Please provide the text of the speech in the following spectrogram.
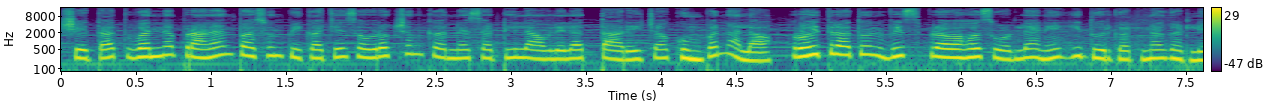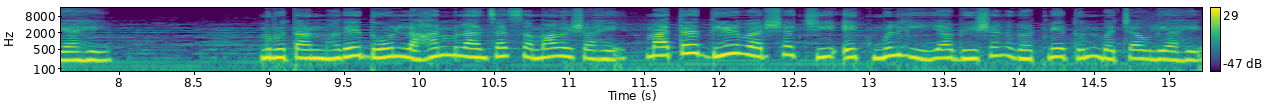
शेतात वन्य प्राण्यांपासून पिकाचे संरक्षण करण्यासाठी लावलेल्या तारेच्या कुंपणाला रोहित्रातून वीज प्रवाह सोडल्याने ही दुर्घटना घडली आहे. मृतांमध्ये दोन लहान मुलांचा समावेश आहे. मात्र दीड वर्षाची एक मुलगी या भीषण घटनेतून बचावली आहे.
